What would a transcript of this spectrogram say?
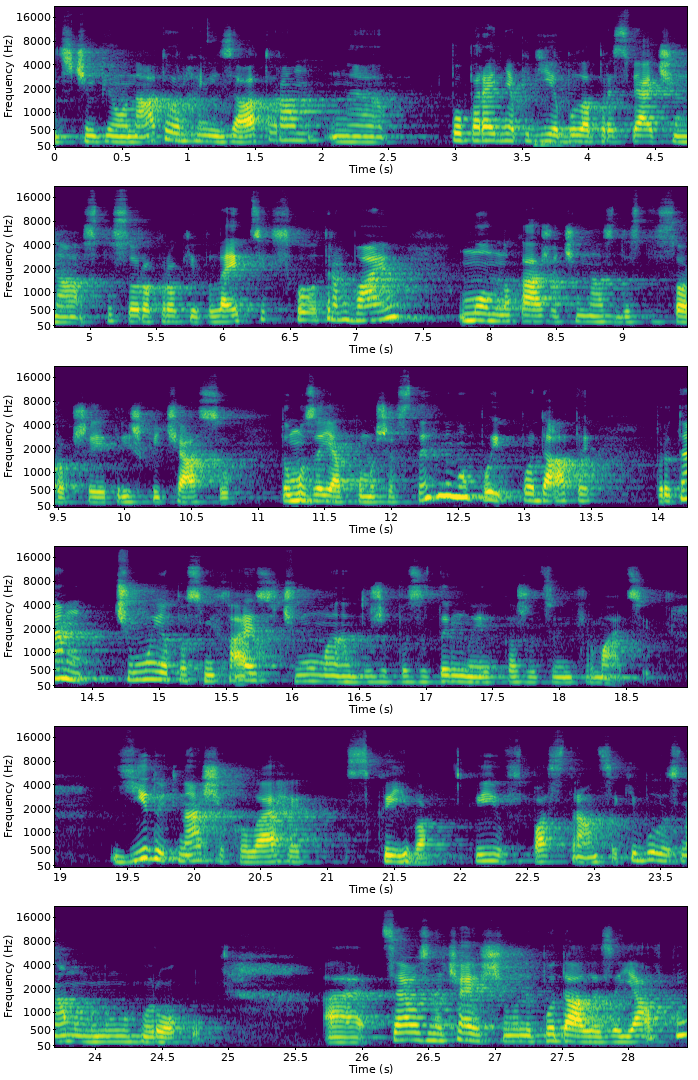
з чемпіонату, організаторам. Попередня подія була присвячена 140 років лейпцигського трамваю. Умовно кажучи, нас до 140 ще є трішки часу, тому заявку ми ще встигнемо по- подати. Проте, чому я посміхаюся, чому в мене дуже позитивно я кажу цю інформацію. Їдуть наші колеги з Києва, Київ Спастранс, які були з нами минулого року. Е, Це означає, що вони подали заявку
